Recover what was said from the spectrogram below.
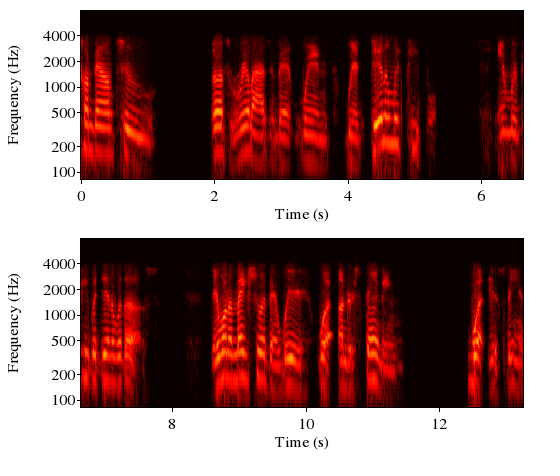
come down to us realizing that when we're dealing with people and when people are dealing with us, they want to make sure that we're what understanding what is being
